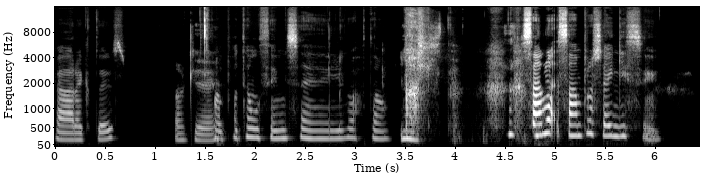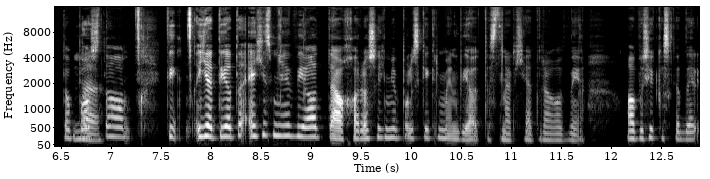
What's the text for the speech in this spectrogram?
characters. Okay. Οπότε μου θύμισε λίγο αυτό. Μάλιστα. Σαν, σαν προσέγγιση. Το ναι. πώς το... Τι, γιατί όταν έχεις μια ιδιότητα, ο χορός έχει μια πολύ συγκεκριμένη ιδιότητα στην αρχαία τραγωδία. Όπως και ο Κασκαντέρ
